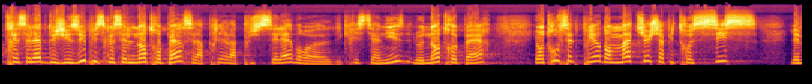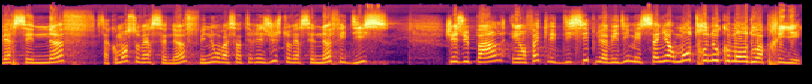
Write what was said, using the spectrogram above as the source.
très célèbre de Jésus, puisque c'est le Notre Père, c'est la prière la plus célèbre euh, du christianisme, le Notre Père. Et on trouve cette prière dans Matthieu chapitre 6, les versets 9, ça commence au verset 9, mais nous on va s'intéresser juste au verset 9 et 10. Jésus parle, et en fait les disciples lui avaient dit, mais Seigneur, montre-nous comment on doit prier.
